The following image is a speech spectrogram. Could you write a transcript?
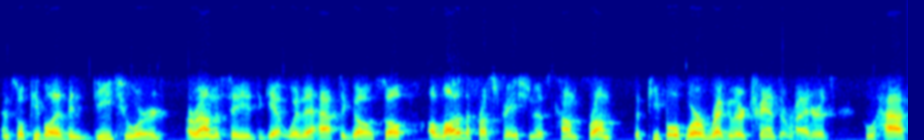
And so people have been detoured around the city to get where they have to go. So a lot of the frustration has come from the people who are regular transit riders who have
